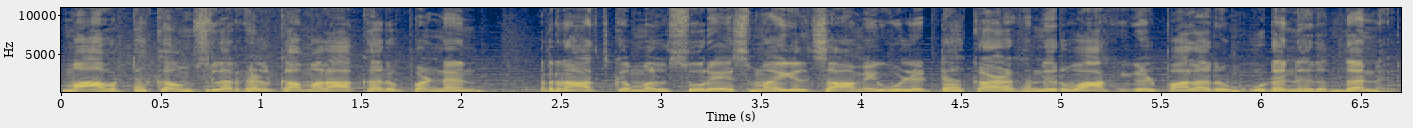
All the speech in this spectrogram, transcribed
மாவட்ட கவுன்சிலர்கள் கமலா கருப்பண்ணன் ராஜ்கமல் சுரேஷ் மயில்சாமி உள்ளிட்ட கழக நிர்வாகிகள் பலரும் உடனிருந்தனர்.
